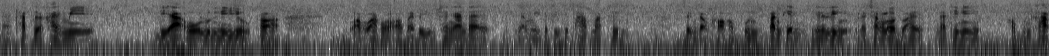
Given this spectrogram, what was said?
นะครับถ้าเผื่อใครมี DRO รุ่นนี้อยู่ก็หวังว่าคงเอาไปประยุกต์ใช้งานได้อย่างมีประสิทธิภาพมากขึ้น ซึ่งต้องขอขอบคุณปั้นเพียนเดลิงและช่างโลดไว้ณที่นี้ขอบคุณครับ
